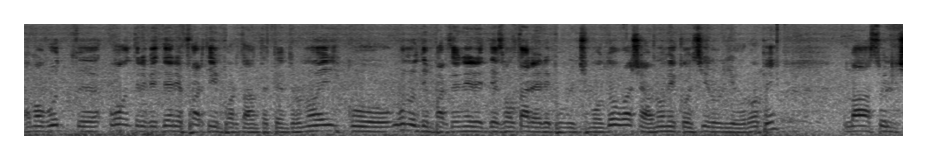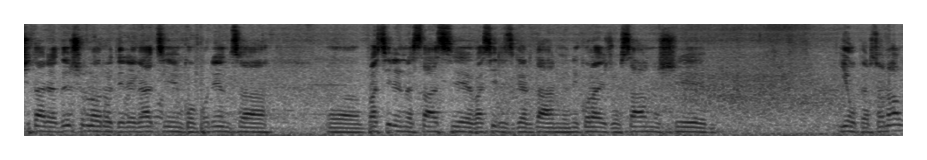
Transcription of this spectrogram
am avut uh, o întrevedere foarte importantă pentru noi cu unul din partenerii de dezvoltare a Republicii Moldova, și anume Consiliul Europei, la solicitarea dânșilor o delegație în componența uh, Vasile Năstase, Vasile Zgărdan, Nicolae Josan și eu personal,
